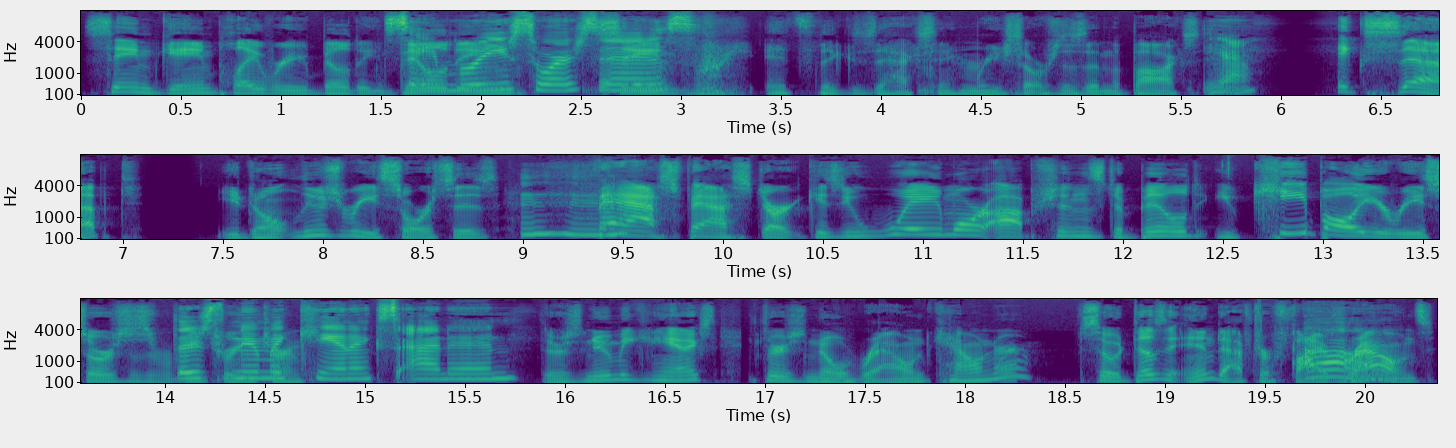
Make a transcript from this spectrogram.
same gameplay where you're building Same buildings, resources. Same, it's the exact same resources in the box, Yeah. Except you don't lose resources. Mhm. Fast, fast start gives you way more options to build. You keep all your resources There's new turns. mechanics added. There's new mechanics. There's no round counter. So it doesn't end after five Oh. rounds.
